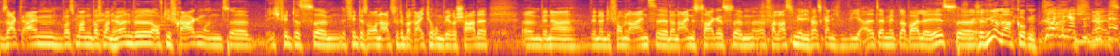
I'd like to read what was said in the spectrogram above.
sagt einem, was man, was man hören will auf die Fragen. Und äh, ich finde das, äh, find das auch eine absolute Bereicherung. Wäre schade, äh, wenn, er, wenn er die Formel 1 äh, dann eines Tages ähm, verlassen wird. Ich weiß gar nicht, wie alt er mittlerweile ist. Soll ich schon wieder nachgucken? Ja, jetzt. Ja, es-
